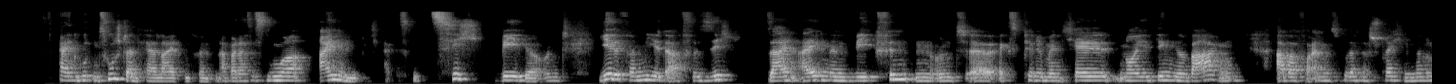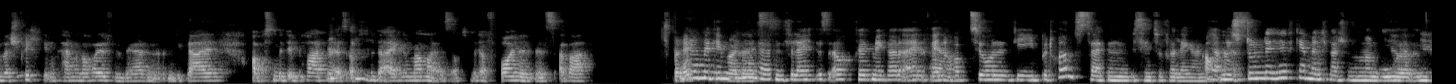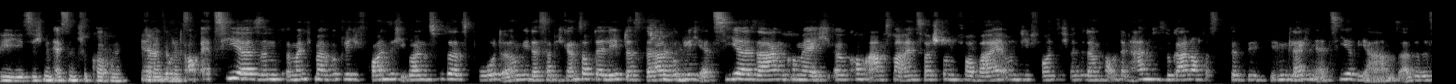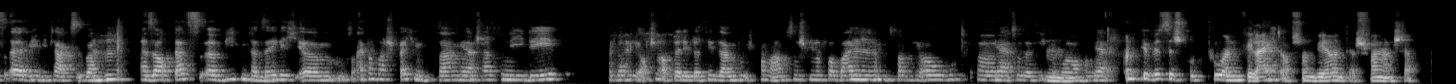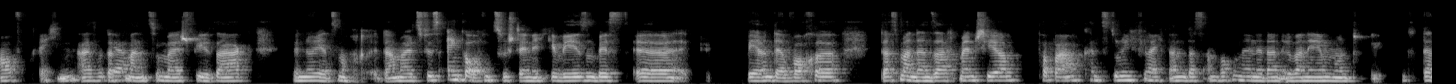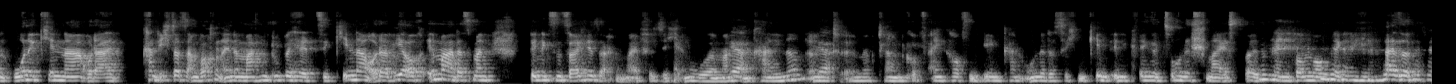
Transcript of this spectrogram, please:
einen guten Zustand herleiten könnten. Aber das ist nur eine Möglichkeit. Es gibt zig Wege und jede Familie darf für sich seinen eigenen Weg finden und äh, experimentell neue Dinge wagen. Aber vor allem, was du das Sprechen. Wenn man überspricht, dem kann geholfen werden. Und egal, ob es mit dem Partner ist, ob es mit der eigenen Mama ist, ob es mit der Freundin ist, aber Sprechen mit dem Kindergarten. Vielleicht ist auch, fällt mir gerade ein, eine Option, die Betreuungszeiten ein bisschen zu verlängern. Auch ja. eine Stunde hilft ja manchmal schon, wenn man Ruhe ja. irgendwie sich ein Essen zu kochen. Ja, und auch Erzieher sind manchmal wirklich, freuen sich über ein Zusatzbrot. Irgendwie, das habe ich ganz oft erlebt, dass da Stimmt. wirklich Erzieher sagen, komm her, ich äh, komme abends mal ein, zwei Stunden vorbei und die freuen sich, wenn sie dann kommen. Und dann haben die sogar noch das, das, den gleichen Erzieher wie abends, also das, äh, wie, wie tagsüber. Mhm. Also auch das äh, bieten tatsächlich, ähm, muss einfach mal sprechen, sagen, ja, hast du eine Idee? Das habe ich auch schon oft erlebt, dass die sagen, du, ich komme abends eine Stunde vorbei, mhm. ich kann 20 Euro gut äh, ja. zusätzlich mhm. gebrauchen. Ja. Und gewisse Strukturen vielleicht auch schon während der Schwangerschaft aufbrechen. Also, dass ja. man zum Beispiel sagt, wenn du jetzt noch damals fürs Einkaufen zuständig gewesen bist, äh, während der Woche, dass man dann sagt, Mensch, hier, Papa, kannst du nicht vielleicht dann das am Wochenende dann übernehmen und dann ohne Kinder oder kann ich das am Wochenende machen, du behältst die Kinder oder wie auch immer, dass man wenigstens solche Sachen mal für sich in Ruhe machen ja. kann ne? und ja. äh, mit kleinem Kopf einkaufen gehen kann, ohne dass sich ein Kind in die Quengelzone schmeißt, weil es kein Bonbon Also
